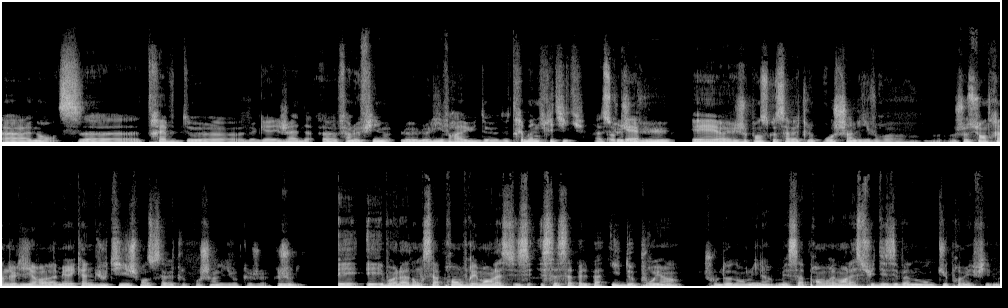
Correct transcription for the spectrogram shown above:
Euh, non, ce- trêve de, de galéjade. Euh, Enfin, le film, le, le livre a eu de, de très bonnes critiques à ce que j'ai vu, et euh, je pense que ça va être le prochain livre. euh, Je suis en train de lire American Beauty. Je pense que ça va être le prochain livre que je, que je lis. Et, et voilà, donc ça prend vraiment la, ça s'appelle pas I2 pour rien. Je vous le donne en mille, hein, mais ça prend vraiment la suite des événements du premier film.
